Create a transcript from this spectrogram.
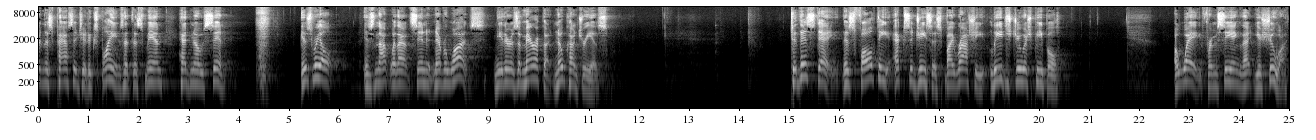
in this passage, it explains that this man had no sin. Israel is not without sin, it never was. Neither is America. No country is. To this day, this faulty exegesis by Rashi leads Jewish people away from seeing that Yeshua,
